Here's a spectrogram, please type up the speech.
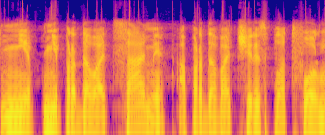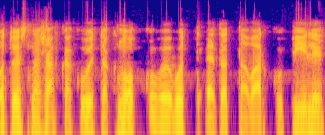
не, не продавать сами, а продавать через платформу. То есть, нажав какую-то кнопку, вы вот этот товар купили,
